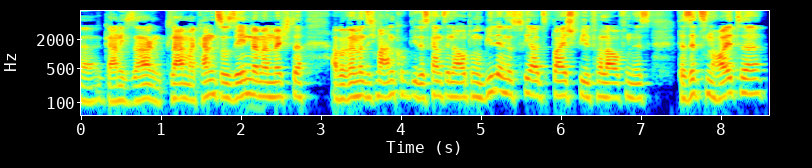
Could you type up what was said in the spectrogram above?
äh, gar nicht sagen. Klar, man kann es so sehen, wenn man möchte, aber wenn man sich mal anguckt, wie das Ganze in der Automobilindustrie als Beispiel verlaufen ist, da sitzen heute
